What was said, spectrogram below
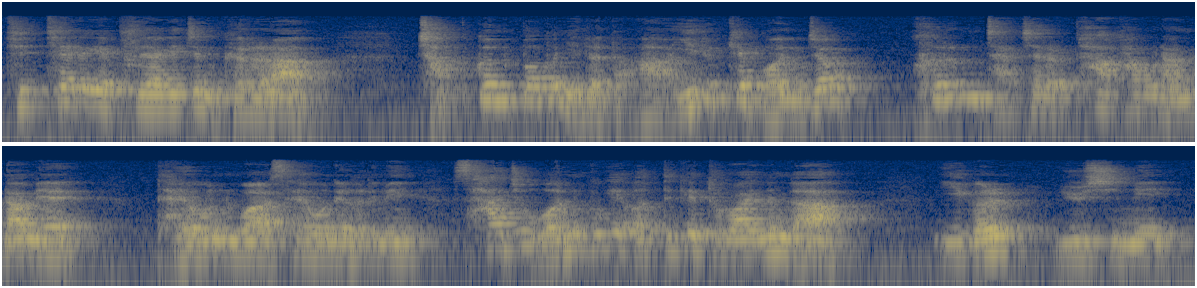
디테일하게 풀어야겠지만 그러나 접근법은 이렇다. 아 이렇게 먼저 흐름 자체를 파악하고 난 다음에 대운과 세운의 흐름이 사주 원국에 어떻게 들어와 있는가? 이걸 유심히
